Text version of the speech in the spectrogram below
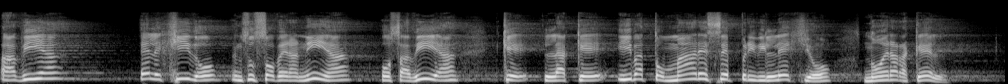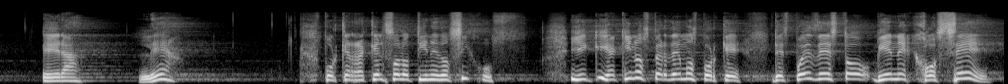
había elegido en su soberanía o sabía que la que iba a tomar ese privilegio no era Raquel, era Lea. Porque Raquel solo tiene dos hijos. Y, aquí nos perdemos porque después de esto viene José,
